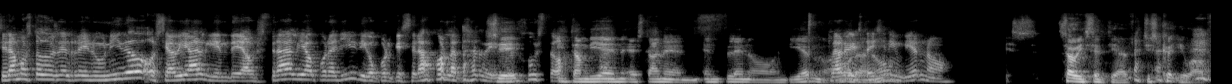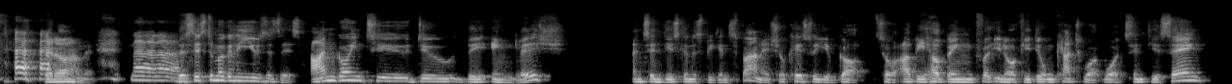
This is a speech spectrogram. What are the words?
Si éramos todos del Reino Unido o si había alguien de Australia o por allí. Digo, porque será por la tarde, Sí, pues justo. y también están en, en pleno invierno. Claro, ahora, estáis ¿no? en invierno. Sorry, Cynthia, I've just cut you off. Perdóname. Nada, nada. The system we're going to use is this. I'm going to do the English and Cynthia's going to speak in Spanish. Okay, so you've got, so I'll be helping for, you know, if you don't catch what, what Cynthia's saying,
